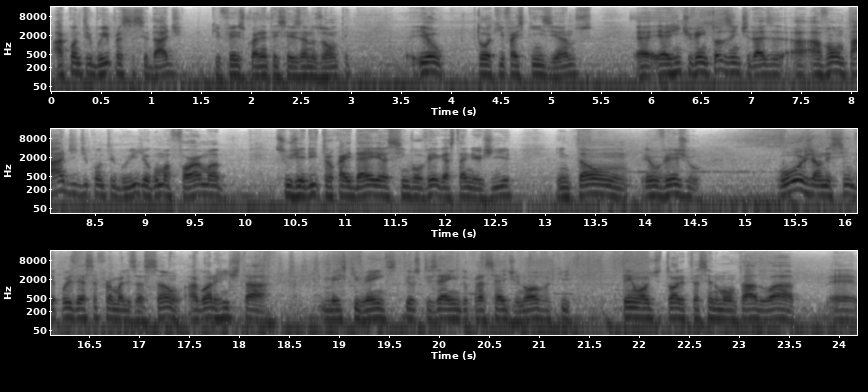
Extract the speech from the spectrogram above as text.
a contribuir para essa cidade que fez 46 anos ontem. Eu estou aqui faz 15 anos. É, e a gente vê em todas as entidades a, a vontade de contribuir de alguma forma, sugerir, trocar ideias, se envolver, gastar energia. Então, eu vejo hoje a Unicim, depois dessa formalização, agora a gente está, mês que vem, se Deus quiser, indo para a sede nova, que tem um auditório que está sendo montado lá, é,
